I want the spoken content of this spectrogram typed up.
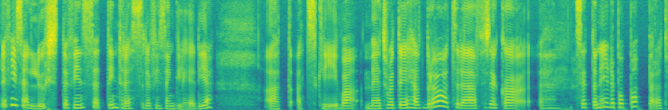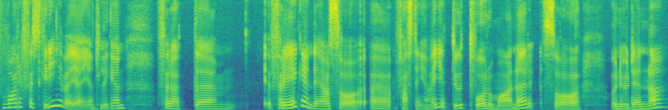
det finns en lust, det finns ett intresse, det finns en glädje att, att skriva. Men jag tror att det är helt bra att sådär försöka eh, sätta ner det på papper. Att varför skriver jag egentligen? För att ehm, för egen del så, eh, fastän jag har gett ut två romaner så, och nu denna,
